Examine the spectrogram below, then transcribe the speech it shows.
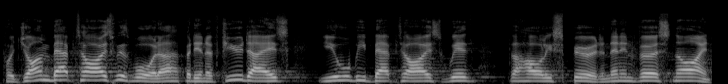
For John baptized with water, but in a few days you will be baptized with the Holy Spirit. And then in verse 9,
